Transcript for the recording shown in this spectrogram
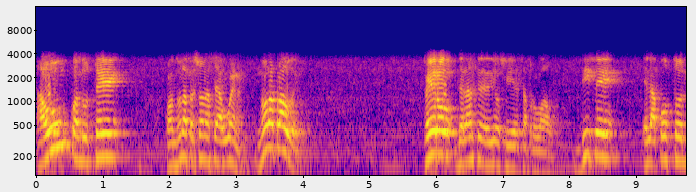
Aún cuando usted, cuando una persona sea buena, no lo aplaude. Pero delante de Dios sí es aprobado. Dice el apóstol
